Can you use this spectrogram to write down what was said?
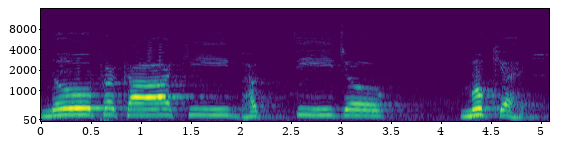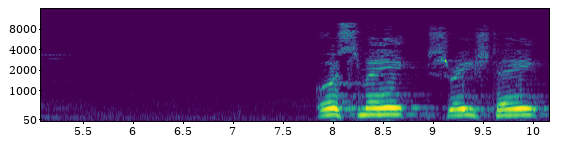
नौ प्रकार की भक्ति जो मुख्य है, उसमें श्रेष्ठ है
